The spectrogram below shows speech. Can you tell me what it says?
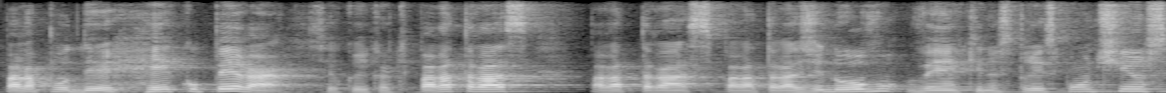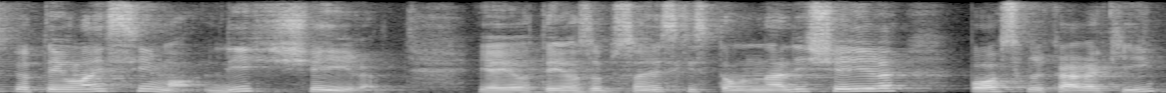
para poder recuperar. Se eu clico aqui para trás, para trás, para trás de novo, vem aqui nos três pontinhos, eu tenho lá em cima, ó, lixeira. E aí eu tenho as opções que estão na lixeira, posso clicar aqui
